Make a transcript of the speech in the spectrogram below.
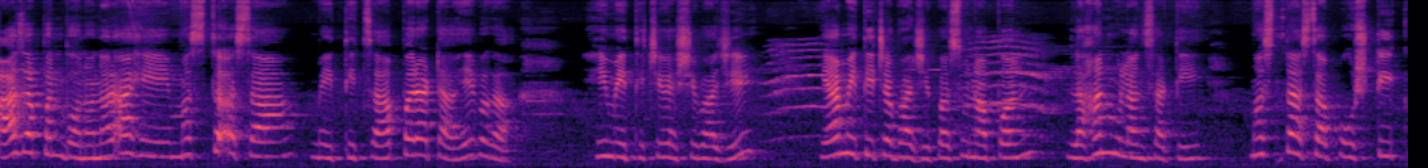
आज आपण बनवणार आहे मस्त असा मेथीचा पराठा. हे बघा ही मेथीची अशी भाजी. या मेथीच्या भाजीपासून आपण लहान मुलांसाठी मस्त असा पौष्टिक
